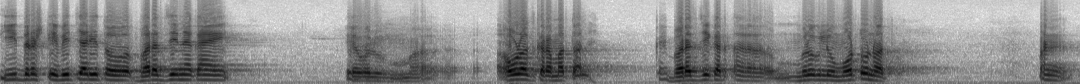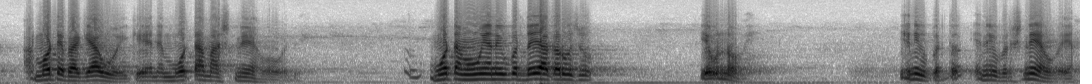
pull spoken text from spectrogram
એ દ્રષ્ટિ વિચારી તો ભરતજીને કાંઈ એ ઓલું અવળો જ ક્રમ હતો ને, કઈ ભરતજી કરતા, મૃગલું મોટું નહોતું. પણ મોટે ભાગે આવું હોય કે એને મોટામાં સ્નેહ હોવો જોઈએ. મોટામાં હું એની ઉપર દયા કરું છું, એવું ન હોય. એની ઉપર તો, એની ઉપર સ્નેહ હોય એમ.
